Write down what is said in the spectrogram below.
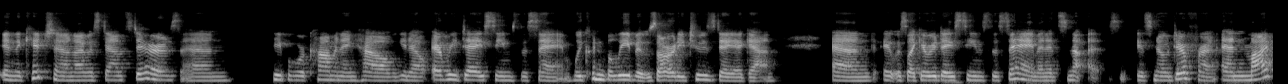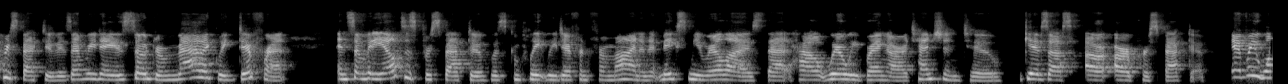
in the kitchen, I was downstairs and people were commenting how you know every day seems the same. We couldn't believe it was already Tuesday again, and it was like every day seems the same, and it's not. It's, no different. And my perspective is every day is so dramatically different and somebody else's perspective was completely different from mine and it makes me realize that how where we bring our attention to gives us our, our perspective everyone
